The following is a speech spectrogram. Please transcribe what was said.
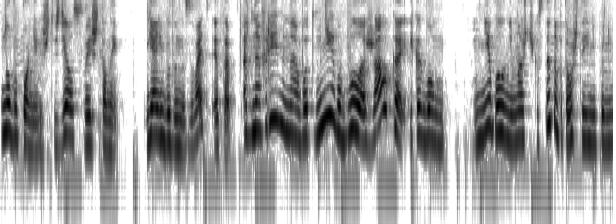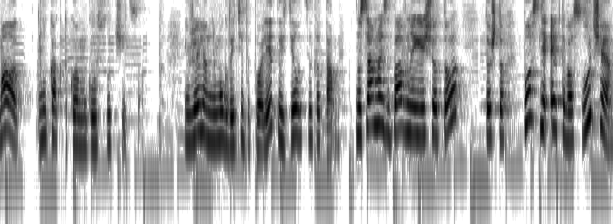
ну вы поняли, что сделал свои штаны. Я не буду называть это. Одновременно вот мне его было жалко, и как бы мне было немножечко стыдно, потому что я не понимала, ну как такое могло случиться. Неужели он не мог дойти до туалета и сделать это там? Но самое забавное еще то, то, что после этого случая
